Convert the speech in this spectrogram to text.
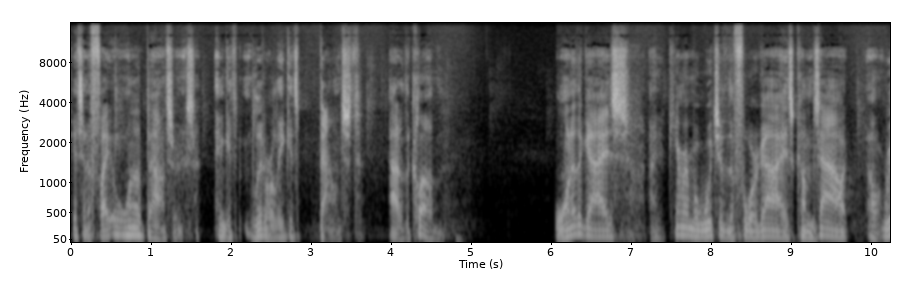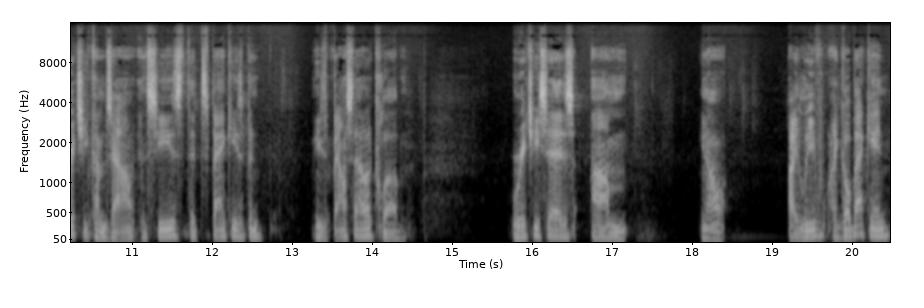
gets in a fight with one of the bouncers, and gets literally gets bounced out of the club. One of the guys, I can't remember which of the four guys, comes out. Oh, Richie comes out and sees that Spanky's been he's bounced out of the club. Richie says, um, you know, I leave, I go back in,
